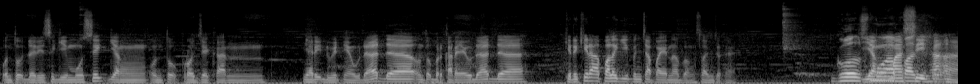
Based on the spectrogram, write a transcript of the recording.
Untuk dari segi musik yang untuk proyekan nyari duitnya udah ada, untuk berkarya udah ada. Kira-kira apa lagi pencapaian abang selanjutnya? Goals yang semua apa masih, gitu. ha-ha,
